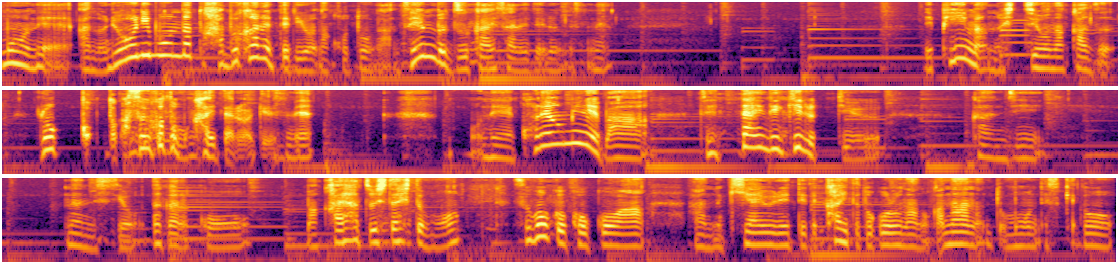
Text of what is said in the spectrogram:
もうねあの料理本だと省かれてるようなことが全部図解されてるんですね。でピーマンの必要な数6個とかそういうことも書いてあるわけですね。もうねこれを見れば絶対できるっていう感じなんですよだからこう、まあ、開発した人もすごくここはあの気合を入れてて書いたところなのかななんて思うんですけど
